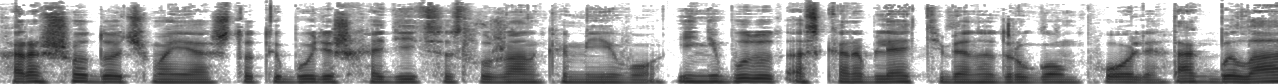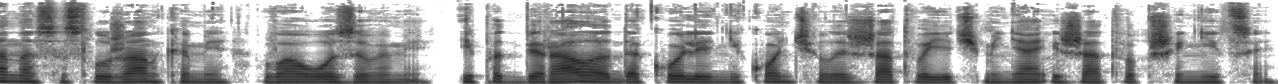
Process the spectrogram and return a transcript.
«Хорошо, дочь моя, что ты будешь ходить со служанками его, и не будут оскорблять тебя на другом поле». Так была она со служанками Ваозовыми, и подбирала, доколе не кончилась жатва ячменя и жатва пшеницы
